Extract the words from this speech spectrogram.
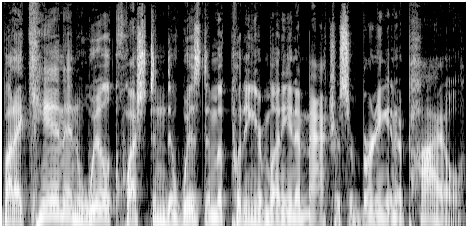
but I can and will question the wisdom of putting your money in a mattress or burning it in a pile.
